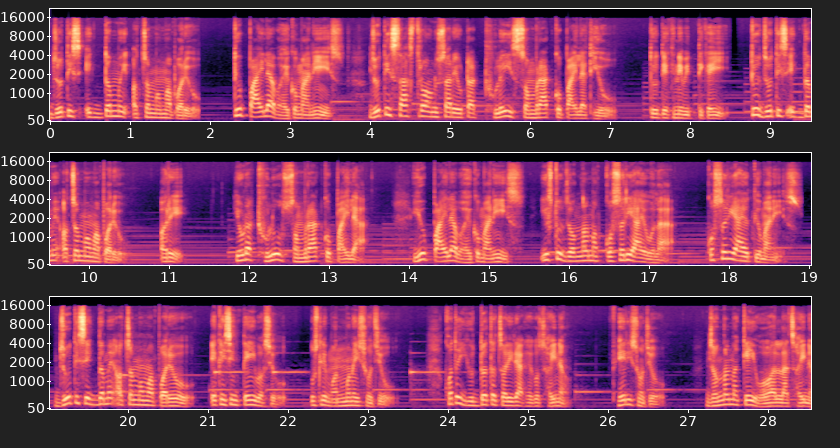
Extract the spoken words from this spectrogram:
ज्योतिष एकदमै अचम्ममा पर्यो। त्यो पाइला भएको मानिस ज्योतिषशास्त्र अनुसार एउटा ठुलै सम्राटको पाइला थियो। त्यो देख्ने बित्तिकै त्यो ज्योतिष एकदमै अचम्ममा पर्यो। अरे एउटा ठुलो सम्राटको पाइला। यो पाइला भएको मानिस यस्तो जङ्गलमा कसरी आयो होला? कसरी आयो त्यो मानिस? ज्योतिष एकदमै अचम्ममा पर्यो एकैछिन त्यहीँ बस्यो। उसले मनमनै सोच्यो कतै युद्ध त चलिराखेको छैन। फेरि सोच्यो जङ्गलमा केही हो हल्ला छैन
